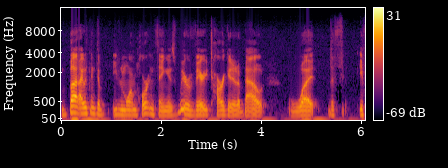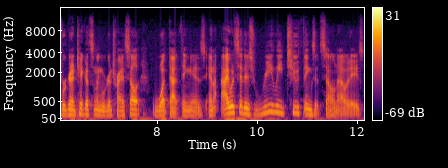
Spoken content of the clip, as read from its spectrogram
But I would think the even more important thing is we're very targeted about what the th- if we're going to take out something we're going to try to sell it, what that thing is. And I would say there's really two things that sell nowadays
